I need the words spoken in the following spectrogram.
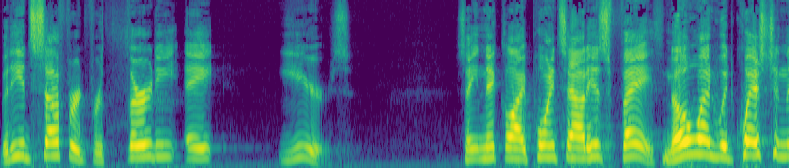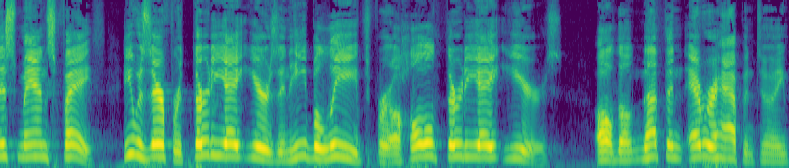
But he had suffered for 38 years. St. Nikolai points out his faith. No one would question this man's faith. He was there for 38 years and he believed for a whole 38 years, although nothing ever happened to him,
